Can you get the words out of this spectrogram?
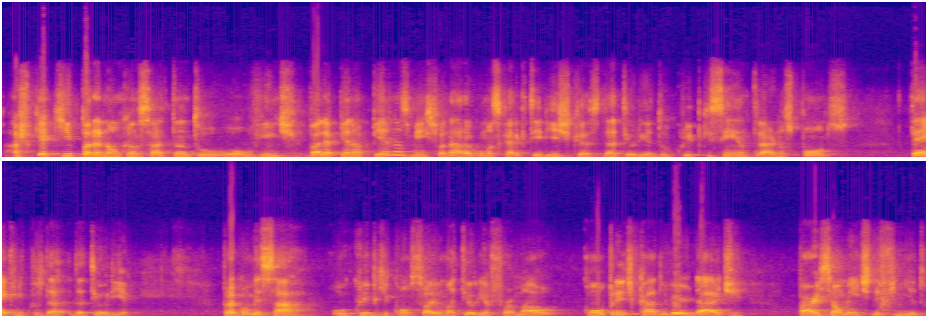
Acho que aqui, para não cansar tanto o ouvinte, vale a pena apenas mencionar algumas características da teoria do Kripke sem entrar nos pontos técnicos da, da teoria. Para começar, o Kripke constrói uma teoria formal com o predicado verdade parcialmente definido.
